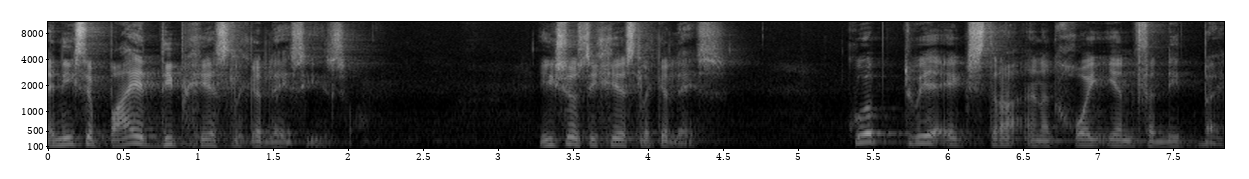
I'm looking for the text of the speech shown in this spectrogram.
En hier's 'n baie diep geestelike les hierso. Hierso is die geestelike les. Koop 2 ekstra en ek gooi een verniet by.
